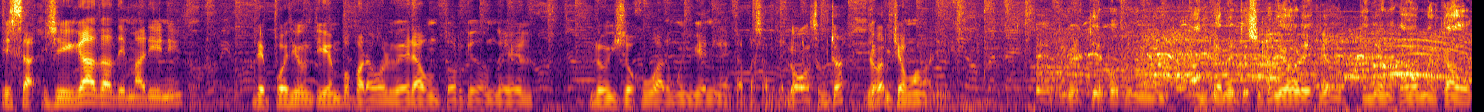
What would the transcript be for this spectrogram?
esa llegada de Marini después de un tiempo para volver a un torque donde él lo hizo jugar muy bien en etapas anteriores. ¿Lo vamos a escuchar? Y a. Escuchamos a Marini. El primer tiempo fuimos ampliamente superiores, creo que tendríamos que haber marcado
